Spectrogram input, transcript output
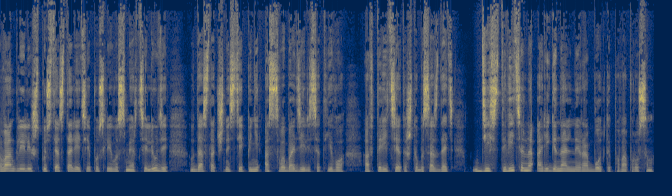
В Англии лишь спустя столетия после его смерти люди в достаточной степени освободились от его авторитета, чтобы создать действительно оригинальные работы по вопросам,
